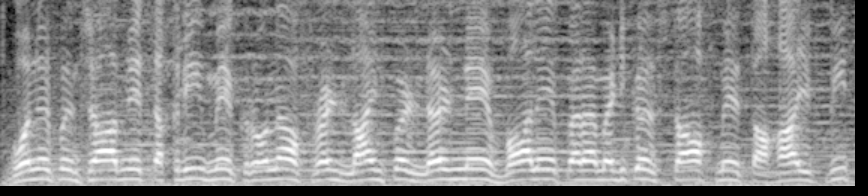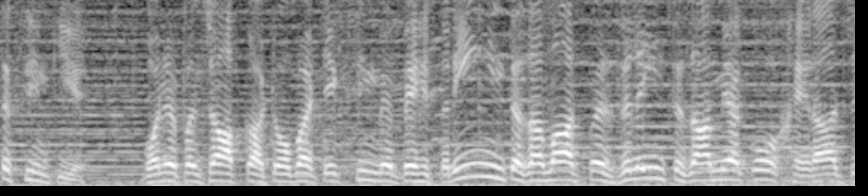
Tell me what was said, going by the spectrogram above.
गवर्नर पंजाब ने तकरीब में कोरोना फ्रंट लाइन पर लड़ने वाले पैरामेडिकल स्टाफ में तहाइफ भी तकसीम किए गवर्नर पंजाब का टोबा टेक्सिंग में बेहतरीन इंतज़ाम पर ज़िले इंतजामिया को खराज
